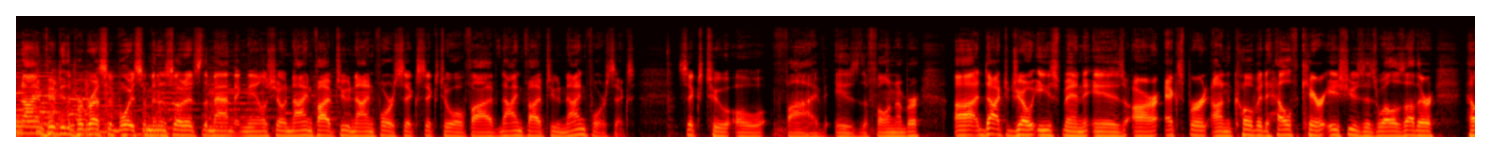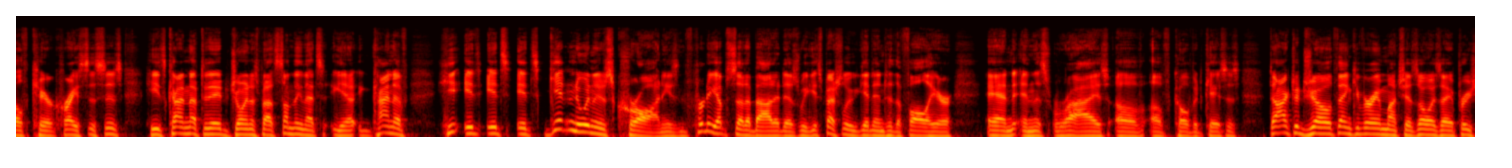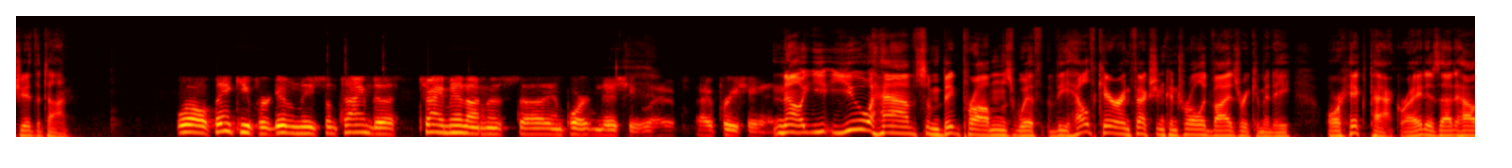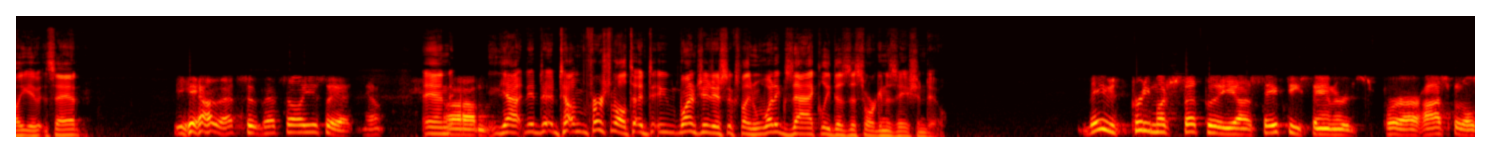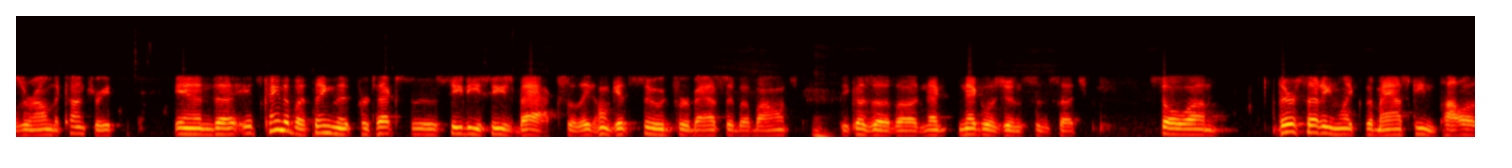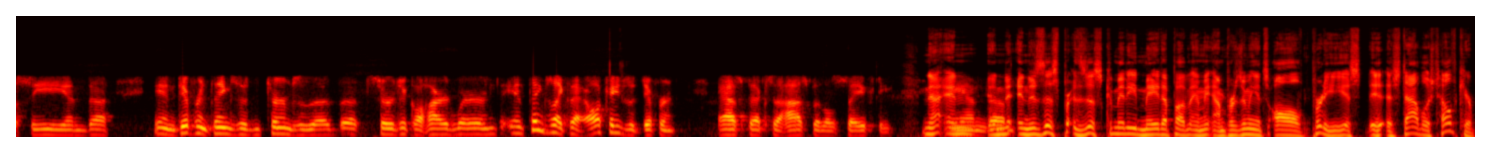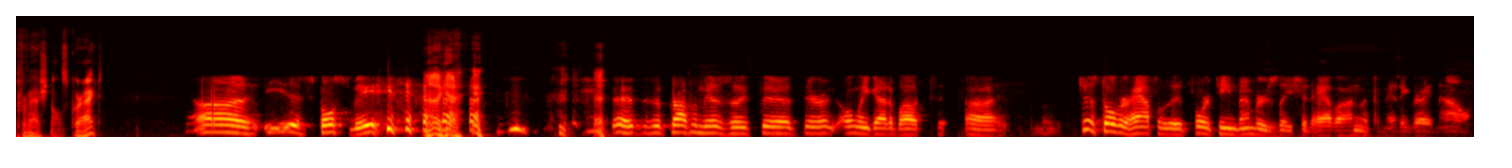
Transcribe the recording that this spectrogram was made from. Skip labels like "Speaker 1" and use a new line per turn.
AM 950, the progressive voice of Minnesota. It's the Matt McNeil Show, 952 946 6205. 952 946 6205 is the phone number. Uh, Dr. Joe Eastman is our expert on COVID healthcare issues as well as other healthcare crises. He's kind enough today to join us about something that's you know, kind of he it, it's it's getting to in his craw, and he's pretty upset about it as we especially we get into the fall here and in this rise of of COVID cases. Dr. Joe, thank you very much. As always, I appreciate the time.
Well, thank you for giving me some time to chime in on this uh, important issue. I, I, appreciate it.
Now, you, you have some big problems with the Healthcare Infection Control Advisory Committee, or HICPAC, right? Is that how you say it?
Yeah, that's that's how you say it. Yeah.
And um, yeah, tell, first of all, t- t- why don't you just explain what exactly does this organization do?
They pretty much set the uh, safety standards for our hospitals around the country and uh, it's kind of a thing that protects the CDC's back so they don't get sued for massive amounts mm. because of uh, neg- negligence and such. So um, they're setting like the masking policy and uh, and different things in terms of the, the surgical hardware and, and things like that. All kinds of different aspects of hospital safety.
Now, and and, um, and, is this is this committee made up of? I mean, I'm presuming it's all pretty established healthcare professionals, correct?
Uh, it's supposed to be. okay. the, the, problem is that uh, they're only got about uh, just over half of the 14 members they should have on the committee right now,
